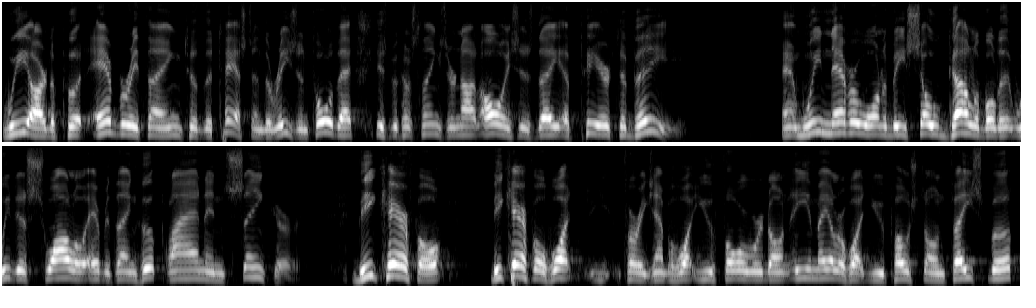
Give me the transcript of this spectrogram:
We are to put everything to the test. And the reason for that is because things are not always as they appear to be. And we never want to be so gullible that we just swallow everything hook, line, and sinker. Be careful. Be careful what, for example, what you forward on email or what you post on Facebook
